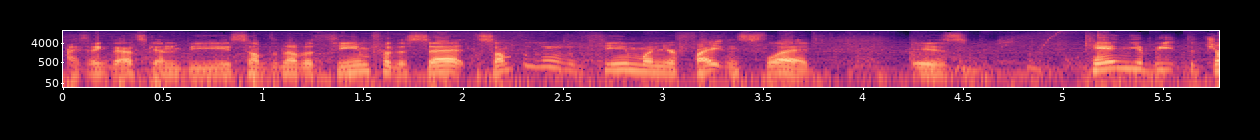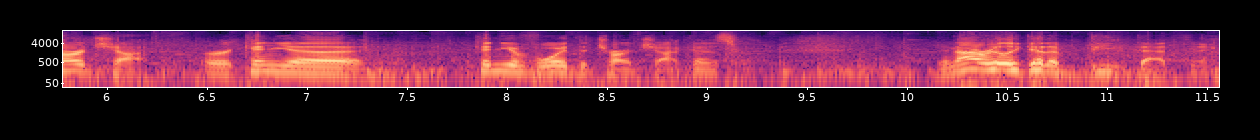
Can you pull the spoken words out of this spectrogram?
I think that's going to be something of a theme for the set. Something of a theme when you're fighting Sled is can you beat the charge shot? Or can you can you avoid the charge shot? Because you're not really going to beat that thing.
